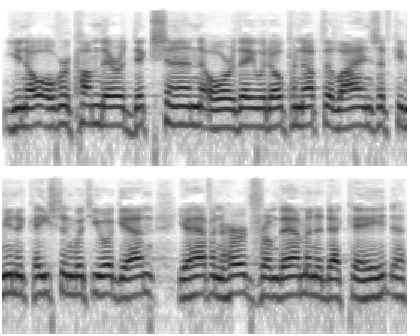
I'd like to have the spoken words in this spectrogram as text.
you know, overcome their addiction or they would open up the lines of communication with you again. You haven't heard from them in a decade.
